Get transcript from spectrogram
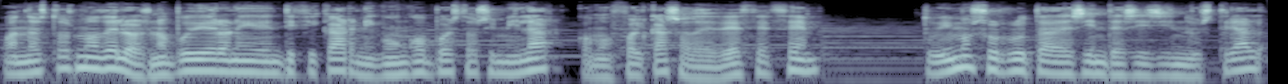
Cuando estos modelos no pudieron identificar ningún compuesto similar, como fue el caso de DCC, tuvimos su ruta de síntesis industrial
